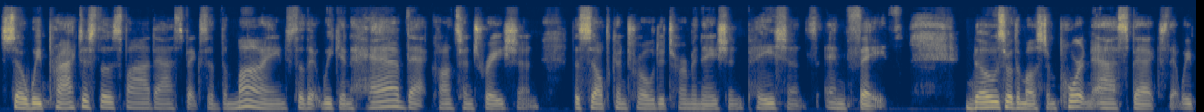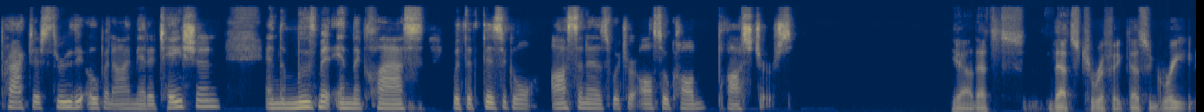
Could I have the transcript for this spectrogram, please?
So we mm. practice those five aspects of the mind so that we can have that concentration, the self control, determination, patience, and faith. Those are the most important aspects that we practice through the open eye meditation and the movement in the class with the physical asanas, which are also called postures. Yeah, that's that's terrific. That's a great.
